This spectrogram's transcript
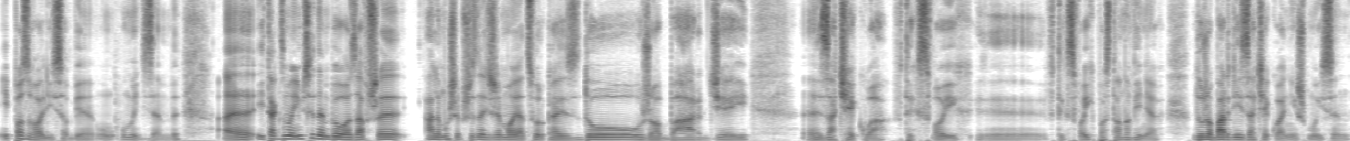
i pozwoli sobie umyć zęby. E, I tak z moim synem było zawsze, ale muszę przyznać, że moja córka jest dużo bardziej zaciekła w tych swoich, e, w tych swoich postanowieniach. Dużo bardziej zaciekła niż mój syn.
